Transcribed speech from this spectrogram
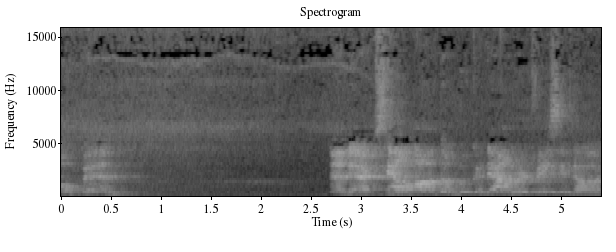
open. And exhale, Adho Mukha, downward facing dog.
